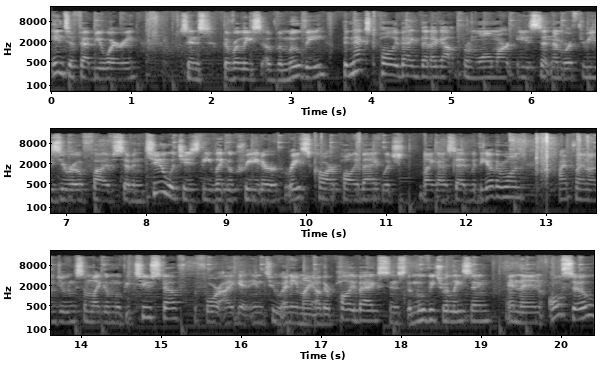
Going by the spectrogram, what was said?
into February since the release of the movie. The next polybag that I got from Walmart is set number 30572, which is the LEGO Creator Race Car polybag, which, like I said with the other one, I plan on doing some LEGO Movie 2 stuff before I get into any of my other polybags since the movie's releasing. And then also,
